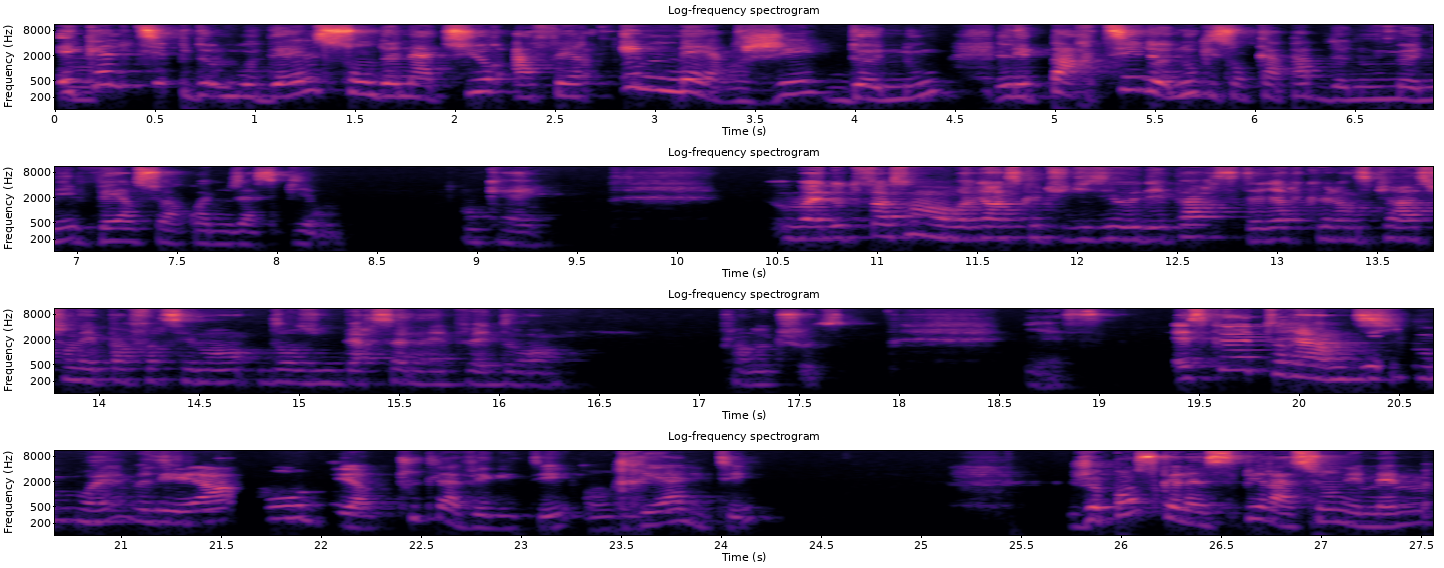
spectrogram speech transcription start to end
et mm. quel type de modèles sont de nature à faire émerger de nous les parties de nous qui sont capables de nous mener vers ce à quoi nous aspirons. OK. de toute façon, on revient à ce que tu disais au départ, c'est-à-dire que l'inspiration n'est pas forcément dans une personne, elle peut être dans plein d'autres choses. Yes. Est-ce que tu aurais un petit mot? Ouais, Léa, pour dire toute la vérité, en réalité, Je pense que l'inspiration n'est même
